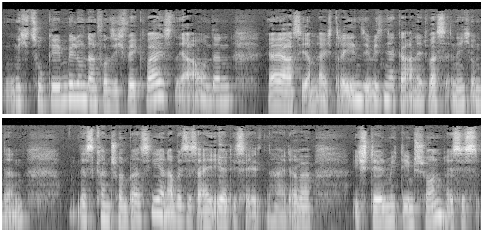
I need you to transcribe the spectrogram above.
nicht zugeben will und dann von sich wegweist, ja, und dann, ja, ja, sie haben leicht reden, sie wissen ja gar nicht, was nicht, und dann, das kann schon passieren, aber es ist eher die Seltenheit. Aber mhm. ich stelle mit dem schon, es ist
